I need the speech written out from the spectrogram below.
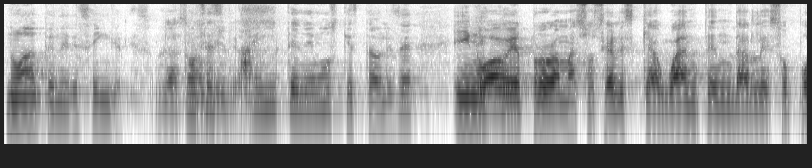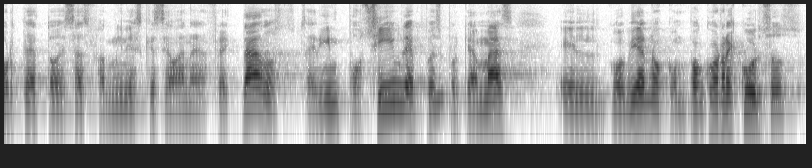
no van a tener ese ingreso. Entonces ahí tenemos que establecer. Y no va a haber programas sociales que aguanten darle soporte a todas esas familias que se van a afectados. Sería imposible, pues, porque además el gobierno con pocos recursos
